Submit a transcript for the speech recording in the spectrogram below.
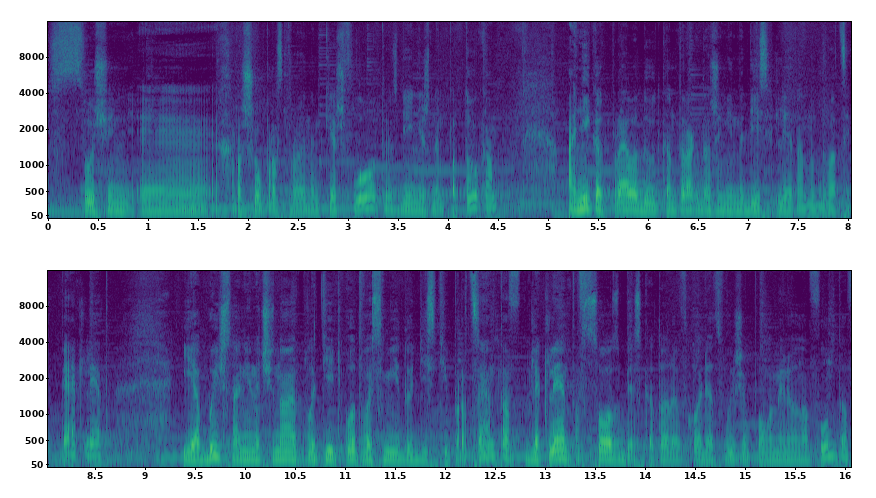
с очень э, хорошо простроенным cash flow, то есть денежным потоком. Они, как правило, дают контракт даже не на 10 лет, а на 25 лет. И обычно они начинают платить от 8 до 10 процентов. Для клиентов Сосбис, которые входят свыше полумиллиона фунтов,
